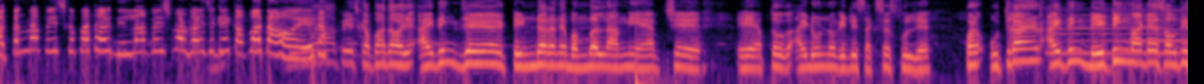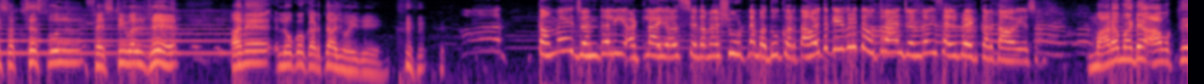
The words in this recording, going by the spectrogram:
પતંગના પેજ કપાતા હોય દિલના પેજ પણ ઘણી જગ્યાએ કપાતા હોય. પેજ કપાતા હોય. આઈ થિંક જે ટિન્ડર અને બમ્બલ નામની એપ છે એ એપ તો આઈ ડોન્ટ નો કેટલી સક્સેસફુલ છે. પણ ઉત્તરાયણ આઈ થિંક ડેટિંગ માટે સૌથી સક્સેસફુલ ફેસ્ટિવલ છે અને લોકો કરતા જ હોય છે. તમે જનરલી આટલા યર્સ છે તમે શૂટ ને બધું કરતા હોય તો કેવી રીતે ઉત્તરાયણ જનરલી સેલિબ્રેટ કરતા હોય છે? મારા માટે આ વખતે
